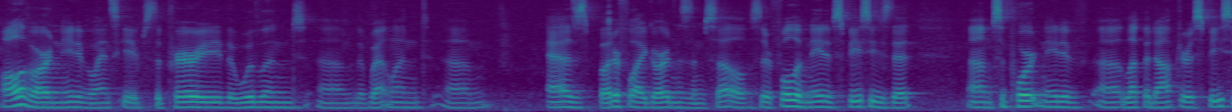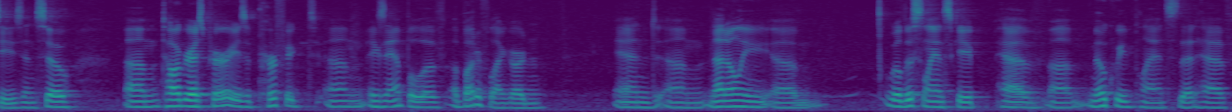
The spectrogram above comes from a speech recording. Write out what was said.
all of our native landscapes, the prairie, the woodland, um, the wetland, um, as butterfly gardens themselves. They're full of native species that um, support native uh, Lepidoptera species. And so um, tallgrass prairie is a perfect example of a butterfly garden. And um, not only will this landscape have milkweed plants that have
